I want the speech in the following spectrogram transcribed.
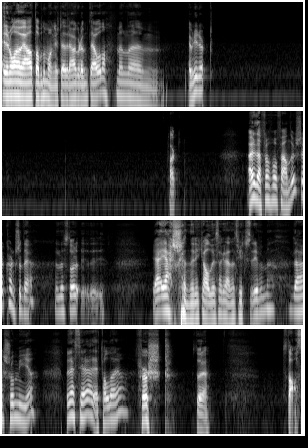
Eller nå har jeg hatt abonnementer steder jeg har glemt det òg, da. Men jeg blir rørt. Takk. Er det derfor han får Founders? Kanskje det. Det står jeg, jeg skjønner ikke alle disse greiene Twitch driver med. Det er så mye. Men jeg ser det er ett tall der, ja. Først, står det. Stas.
